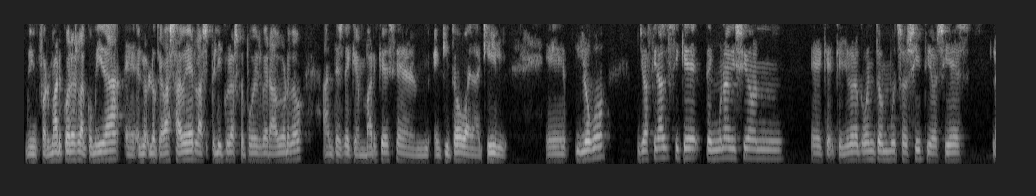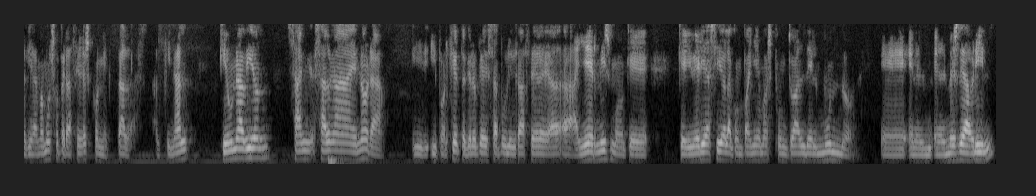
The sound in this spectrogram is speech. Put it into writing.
de informar cuál es la comida, eh, lo, lo, que vas a ver, las películas que puedes ver a bordo antes de que embarques en, en Quito o Guayaquil. Eh, y luego, yo al final sí que tengo una visión eh, que, que yo lo cuento en muchos sitios y es lo que llamamos operaciones conectadas. Al final, que un avión salga en hora, y, por cierto, creo que se ha publicado hace, ayer mismo que, que, Iberia ha sido la compañía más puntual del mundo eh, en, el, mes de abril,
